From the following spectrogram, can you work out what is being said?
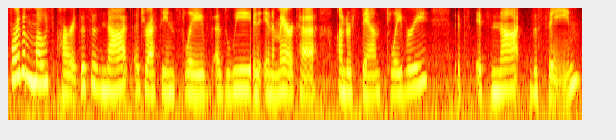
for the most part, this is not addressing slaves as we in America understand slavery. It's it's not the same.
